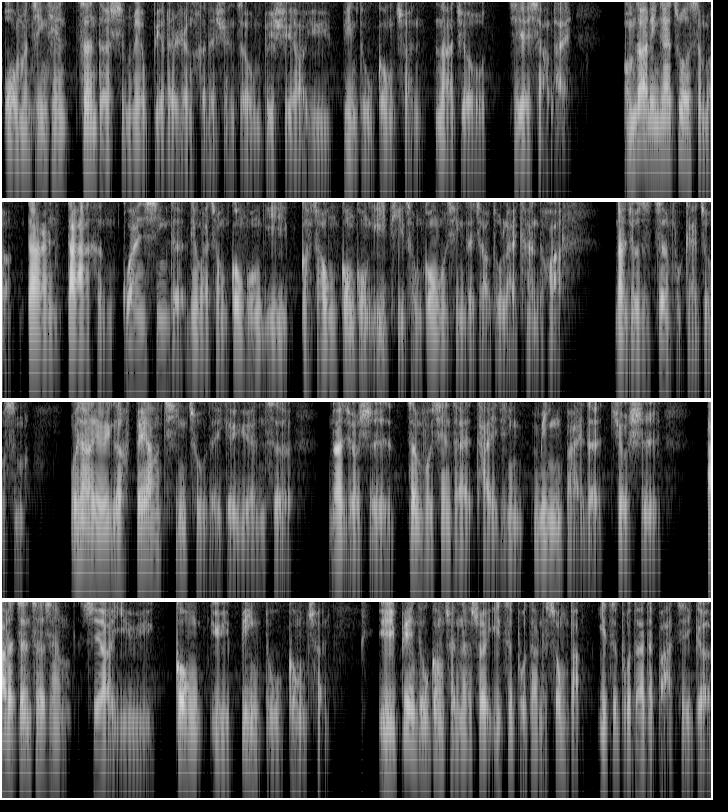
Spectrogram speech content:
我们今天真的是没有别的任何的选择，我们必须要与病毒共存，那就接下来我们到底应该做什么？当然，大家很关心的，另外从公共议从公共议题从公共性的角度来看的话，那就是政府该做什么。我想有一个非常清楚的一个原则，那就是政府现在他已经明白的，就是他的政策上是要与共与病毒共存，与病毒共存呢，所以一直不断的松绑，一直不断的把这个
